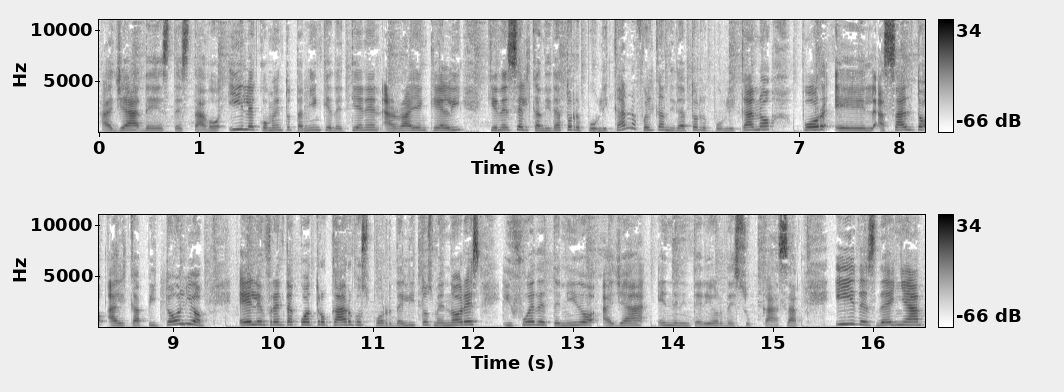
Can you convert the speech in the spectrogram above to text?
allá de este estado. Y le comento también que detienen a Ryan Kelly, quien es el candidato republicano, fue el candidato republicano por el asalto al Capitolio. Él enfrenta cuatro cargos por delitos menores y fue detenido allá en el interior de su casa. Y desdeña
